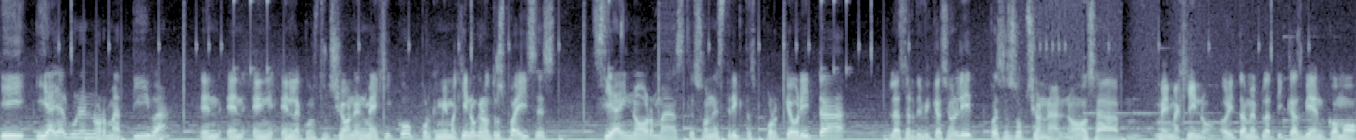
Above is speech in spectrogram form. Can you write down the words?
¿Y, y hay alguna normativa en, en- en- la construcción en México? Porque me imagino que en otros países sí hay normas que son estrictas, porque ahorita la certificación LEED pues es opcional, ¿no? O sea, me imagino, ahorita me platicas bien cómo,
